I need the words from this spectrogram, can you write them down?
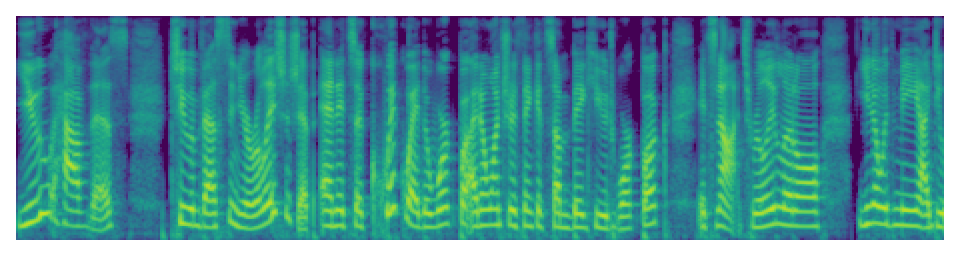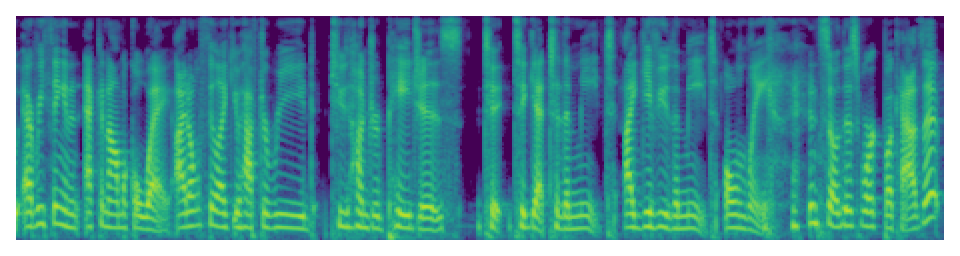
You have this to invest in your relationship. And it's a quick way. The workbook, I don't want you to think it's some big, huge workbook. It's not. It's really little. You know, with me, I do everything in an economical way. I don't feel like you have to read 200 pages to, to get to the meat. I give you the meat only. and so this workbook has it.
